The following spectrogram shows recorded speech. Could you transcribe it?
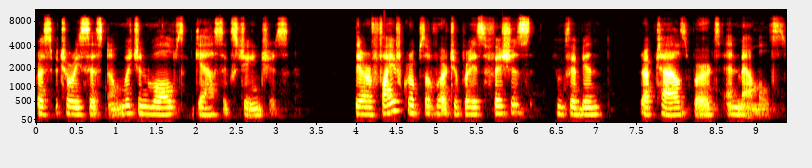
respiratory system, which involves gas exchanges. There are five groups of vertebrates, fishes, amphibians, reptiles, birds, and mammals.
